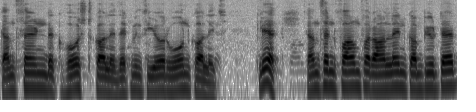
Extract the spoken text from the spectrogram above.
concerned host college. That means your own college. Clear? Consent form for online computer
